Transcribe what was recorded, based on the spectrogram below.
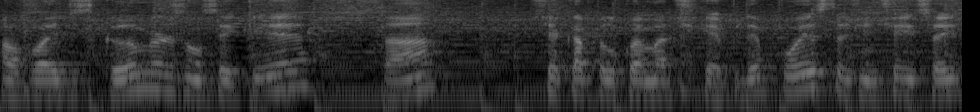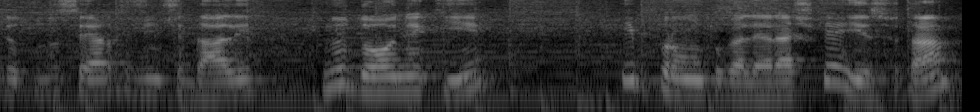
avoid scammers, não sei o que, tá? Checar pelo CoinMarketCap depois, tá, gente? É isso aí, deu tudo certo. A gente dá ali no Done aqui. E pronto, galera. Acho que é isso, tá?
